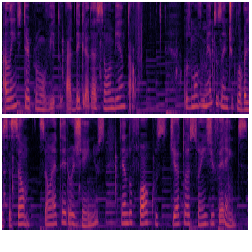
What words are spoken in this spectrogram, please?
além de ter promovido a degradação ambiental. Os movimentos anti-globalização são heterogêneos, tendo focos de atuações diferentes.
